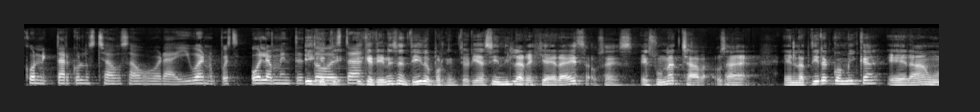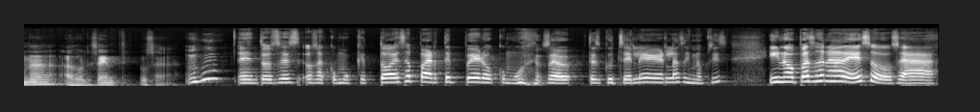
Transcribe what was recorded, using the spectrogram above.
conectar con los chavos ahora y bueno, pues obviamente todo está... Y que tiene sentido porque en teoría Cindy la Regia era esa, o sea, es, es una chava, o sea, en la tira cómica era una adolescente, o sea. Entonces, o sea, como que toda esa parte, pero como, o sea, te escuché leer la sinopsis y no pasa nada de eso, o sea,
